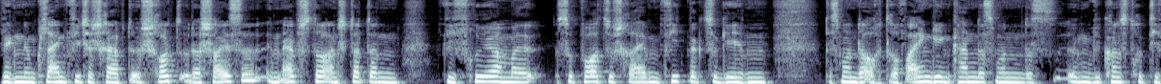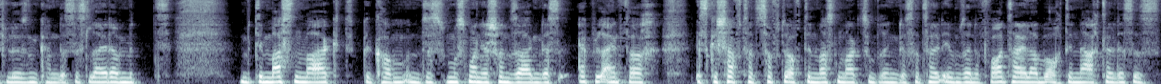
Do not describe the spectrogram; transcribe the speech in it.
wegen einem kleinen Feature schreibt, äh, Schrott oder Scheiße im App Store, anstatt dann wie früher mal Support zu schreiben, Feedback zu geben, dass man da auch drauf eingehen kann, dass man das irgendwie konstruktiv lösen kann. Das ist leider mit, mit dem Massenmarkt gekommen und das muss man ja schon sagen, dass Apple einfach es geschafft hat, Software auf den Massenmarkt zu bringen. Das hat halt eben seine Vorteile, aber auch den Nachteil, dass es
